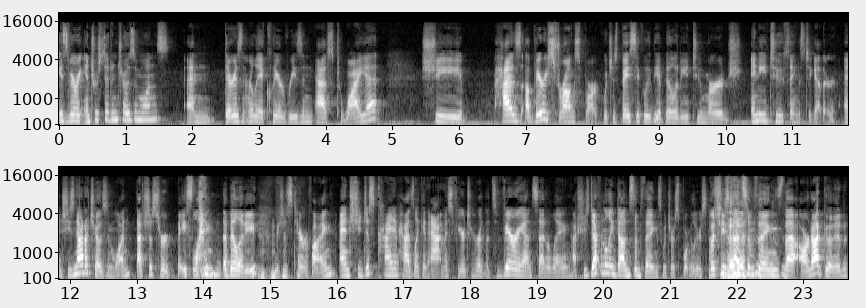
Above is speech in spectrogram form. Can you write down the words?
is very interested in chosen ones and there isn't really a clear reason as to why yet. She has a very strong spark, which is basically the ability to merge any two things together. And she's not a chosen one. That's just her baseline ability, which is terrifying. And she just kind of has like an atmosphere to her that's very unsettling. Uh, she's definitely done some things, which are spoilers, but she's done some things that are not good.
